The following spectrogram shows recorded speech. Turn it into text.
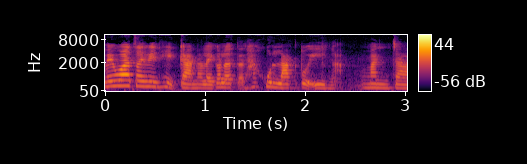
ไม่ว่าจะเป็นเหตุการณ์อะไรก็แล้ว แต่ถ้าคุณรักตัวเองอะ่ะ มันจะ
